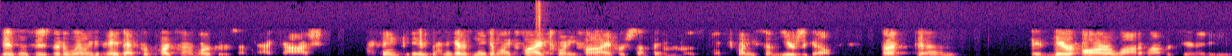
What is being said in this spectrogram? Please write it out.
businesses that are willing to pay that for part time workers. I mean, gosh, I think it, I think I was making like 525 or something 20 some years ago. But um, there are a lot of opportunities,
